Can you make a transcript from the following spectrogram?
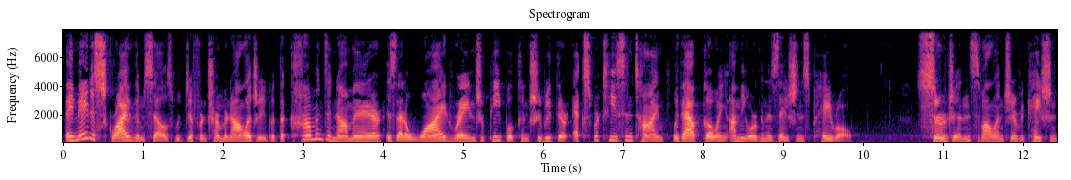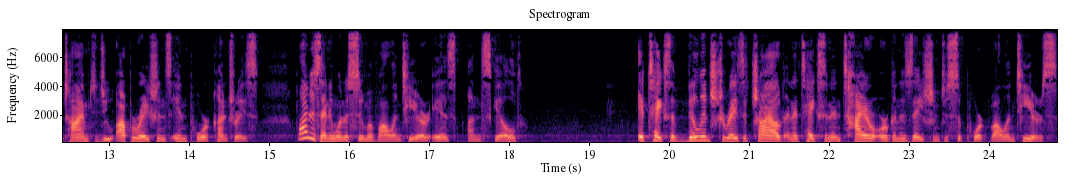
They may describe themselves with different terminology, but the common denominator is that a wide range of people contribute their expertise and time without going on the organization's payroll. Surgeons volunteer vacation time to do operations in poor countries. Why does anyone assume a volunteer is unskilled? It takes a village to raise a child, and it takes an entire organization to support volunteers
